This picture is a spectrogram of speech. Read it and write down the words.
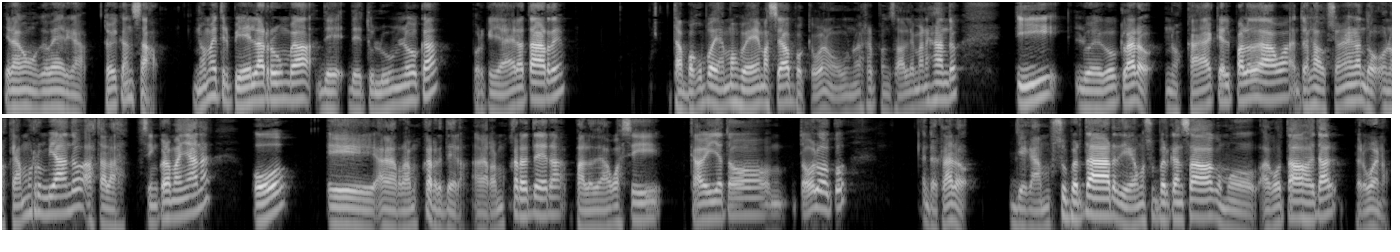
y era como que, verga, estoy cansado. No me tripié la rumba de, de Tulum loca, porque ya era tarde. Tampoco podíamos ver demasiado, porque bueno, uno es responsable manejando. Y luego, claro, nos cae aquel palo de agua. Entonces las opciones eran dos. O nos quedamos rumbeando hasta las 5 de la mañana, o eh, agarramos carretera. Agarramos carretera, palo de agua así, cabilla todo, todo loco. Entonces, claro, llegamos súper tarde, llegamos súper cansados, como agotados y tal, pero bueno,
